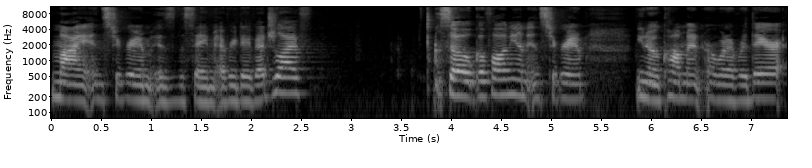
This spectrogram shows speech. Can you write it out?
My instagram is the same everyday veg life. So go follow me on instagram you know comment or whatever there.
